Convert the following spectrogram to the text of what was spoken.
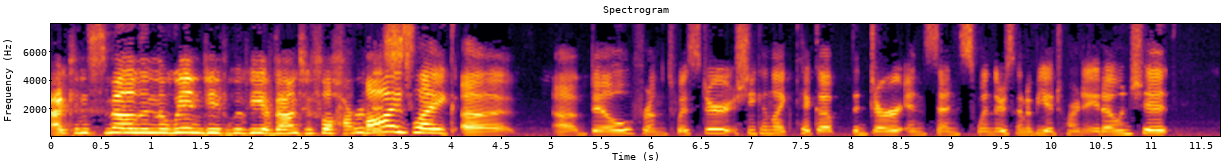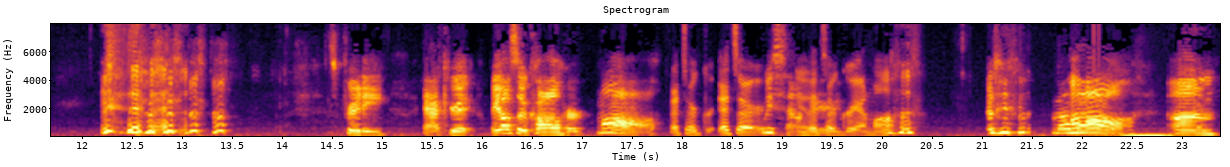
I can smell in the wind. It will be a bountiful harvest. Ma is like uh uh Bill from Twister. She can like pick up the dirt and sense when there's gonna be a tornado and shit. it's pretty accurate. We also call her Ma. Ma. That's our that's our We sound yeah, that's our grandma. Mama. Um,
